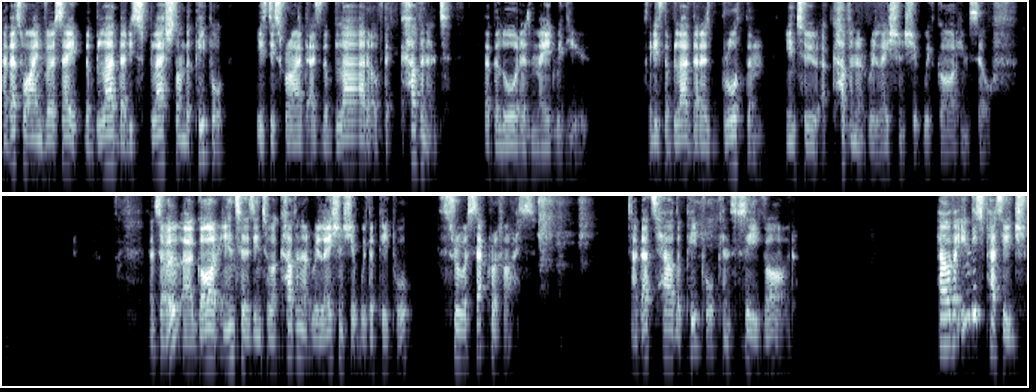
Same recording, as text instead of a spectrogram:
And that's why in verse 8, the blood that is splashed on the people is described as the blood of the covenant that the Lord has made with you. It is the blood that has brought them into a covenant relationship with God Himself. And so uh, God enters into a covenant relationship with the people through a sacrifice. Now, that's how the people can see God. However, in this passage,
